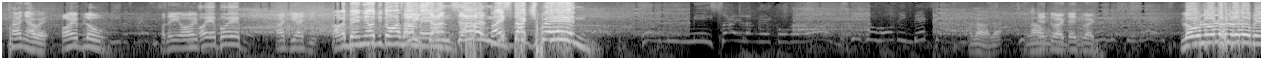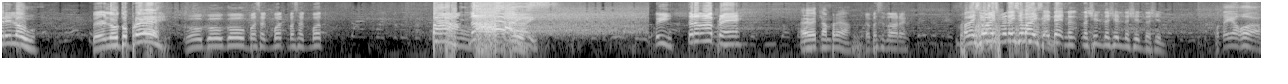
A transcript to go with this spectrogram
Sa kanya, we. Okay, blow. Patay, okay. Oeb, oeb. Haji, haji. Okay, Ben, yaw, dito ka sa Nice, amin. Sansan! Nice touch, Ben! Wala, wala. Edward, Edward. Low, low, low, low, low, very low. Very low to, pre. Go, go, go. Basagbot, basagbot. Bang! Nice! Uy, tara nga, pre. Ay, wait lang, pre, ah. Labas si Tore. Patay si Vice, patay si Vice. Ay, na- na-shield, na-shield, na-shield, na-shield. Patay ako, ah.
